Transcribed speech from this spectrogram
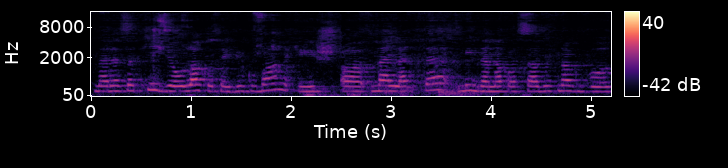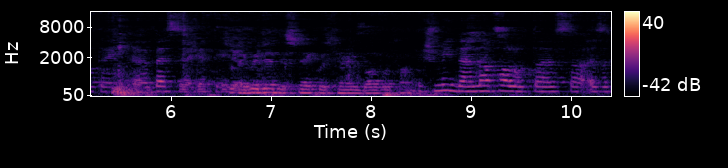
Mert ez a kígyó lakott egy lyukban, és a mellette minden nap a száduknak volt egy uh, So beszélgetés. every day the snake was hearing Bhagavatam. És minden nap hallotta ezt a, ez a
